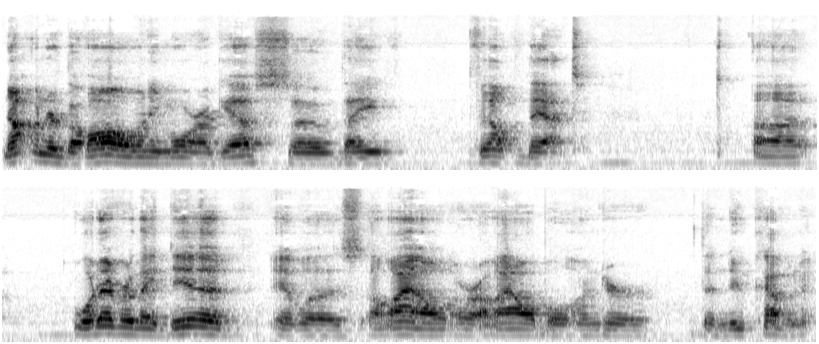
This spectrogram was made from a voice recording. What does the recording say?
not under the law anymore, I guess. So they felt that uh, whatever they did, it was allowed or allowable under the new covenant.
